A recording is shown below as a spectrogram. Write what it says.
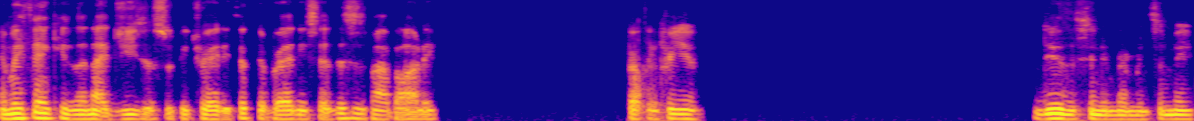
And we thank you the night Jesus was betrayed. He took the bread and he said, This is my body, broken for you. Do this in remembrance of me.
